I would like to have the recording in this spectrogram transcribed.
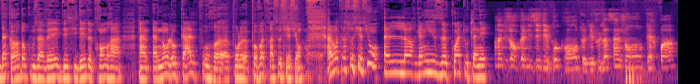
D'accord, donc vous avez décidé de prendre un, un- un nom local pour, euh, pour, le, pour votre association. Alors votre association, elle organise quoi toute l'année? On a déjà organisé des brocantes, des feux de la Saint-Jean, des repas.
